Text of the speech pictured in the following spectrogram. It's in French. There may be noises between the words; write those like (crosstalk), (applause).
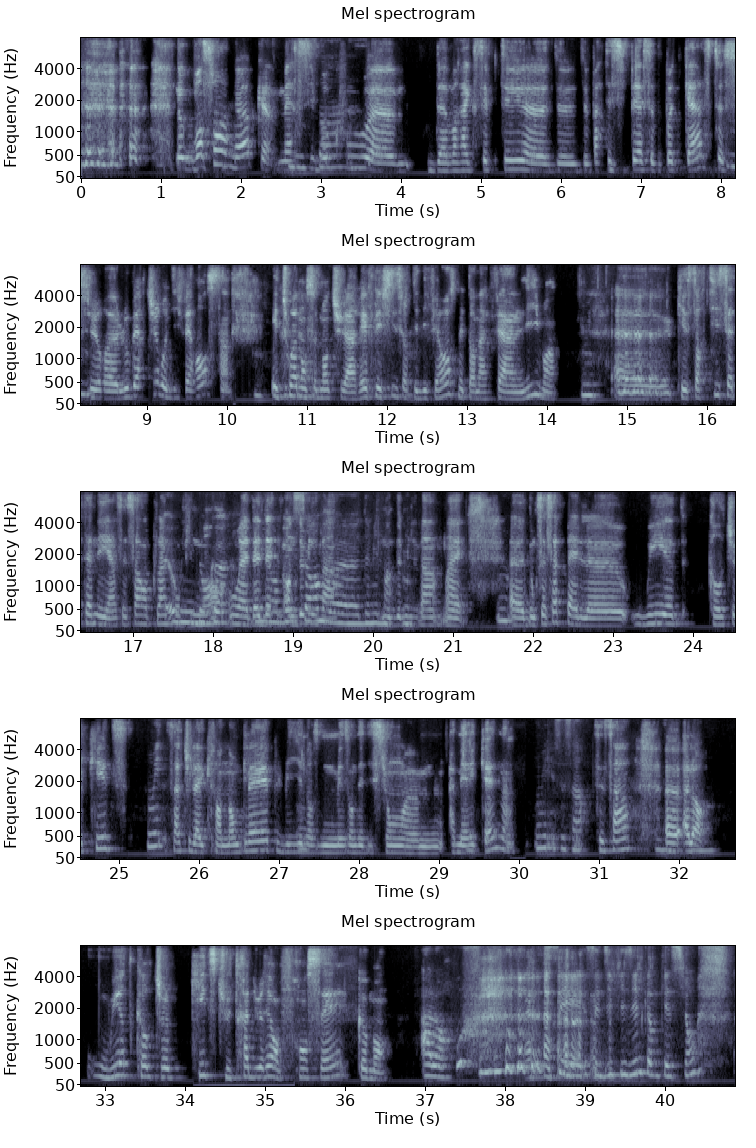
(laughs) Donc, bonsoir Noc, merci beaucoup euh, d'avoir accepté euh, de, participer à ce podcast mm. sur euh, l'ouverture aux différences. Et toi, non seulement tu as réfléchi sur tes différences, mais tu en as fait un livre. Mm. (laughs) qui est sorti cette année, hein, c'est ça, en plein confinement? donc, ouais, en, 2020. 2020. 2020 ouais. Mm. donc ça s'appelle Weird Culture Kids. Oui. Ça, tu l'as écrit en anglais, publié dans une maison d'édition américaine. Oui, c'est ça. C'est ça. Euh, alors, Weird Culture Kids, tu traduirais en français comment? Alors, (laughs) c'est difficile comme question.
